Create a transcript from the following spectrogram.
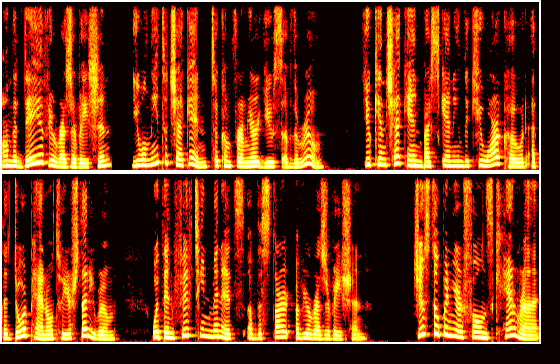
On the day of your reservation, you will need to check in to confirm your use of the room. You can check in by scanning the QR code at the door panel to your study room within 15 minutes of the start of your reservation. Just open your phone's camera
